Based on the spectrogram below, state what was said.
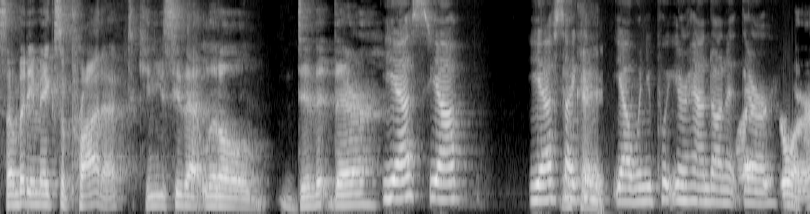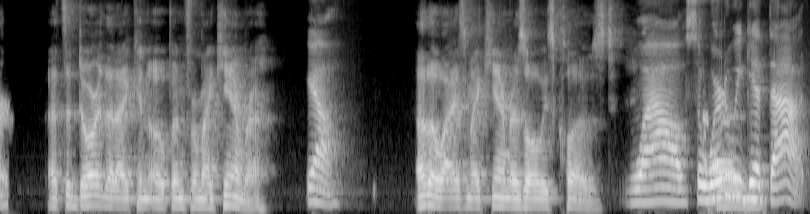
somebody makes a product. Can you see that little divot there? Yes. Yeah. Yes, okay. I can. Yeah, when you put your hand on it, well, there. Door. That's a door that I can open for my camera. Yeah. Otherwise, my camera is always closed. Wow. So where um, do we um, get that?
